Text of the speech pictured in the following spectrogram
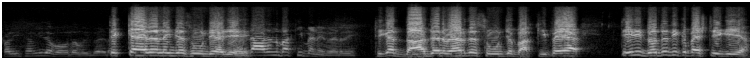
ਪਲੀ ਸਮਝੀ ਦਾ ਬਹੁਤ ਆ ਬਈ ਬੈੜ। ਤੇ ਕੈਦ ਲੈਂਦੇ ਸੂਣ ਦੇ ਅਜੇ? ਇਹ? ਦਸ ਦਿਨ ਬਾਕੀ ਪੈਣੇ ਬੈੜਦੇ ਠੀਕ ਹੈ 10 ਦਿਨ ਵਹਿਰ ਦੇ ਸੂਣ ਚ ਬਾਕੀ ਪਿਆ। ਤੇ ਇਹਦੀ ਦੁੱਧ ਦੀ ਕਪੈਸਿਟੀ ਕੀ ਆ?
